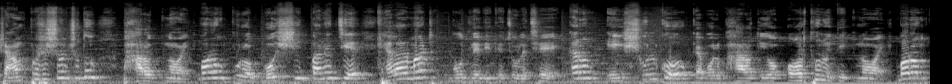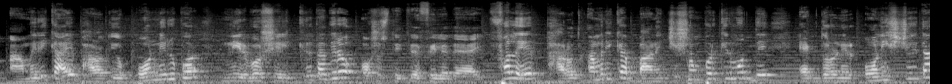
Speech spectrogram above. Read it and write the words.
ট্রাম্প প্রশাসন শুধু ভারত নয়, বরং পুরো বৈশ্বিক বাণিজ্যের খেলার মাঠ বদলে দিতে চলেছে। কারণ এই শুল্ক কেবল ভারতীয় অর্থনৈতিক নয়, বরং আমেরিকায় ভারতীয় পণ্যের উপর নির্ভরশীল ক্রেতাদেরও অস্বস্তিতে ফেলে দেয়। ফলে ভারত আমেরিকা বাণিজ্য সম্পর্কের মধ্যে এক ধরনের অনিশ্চয়তা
